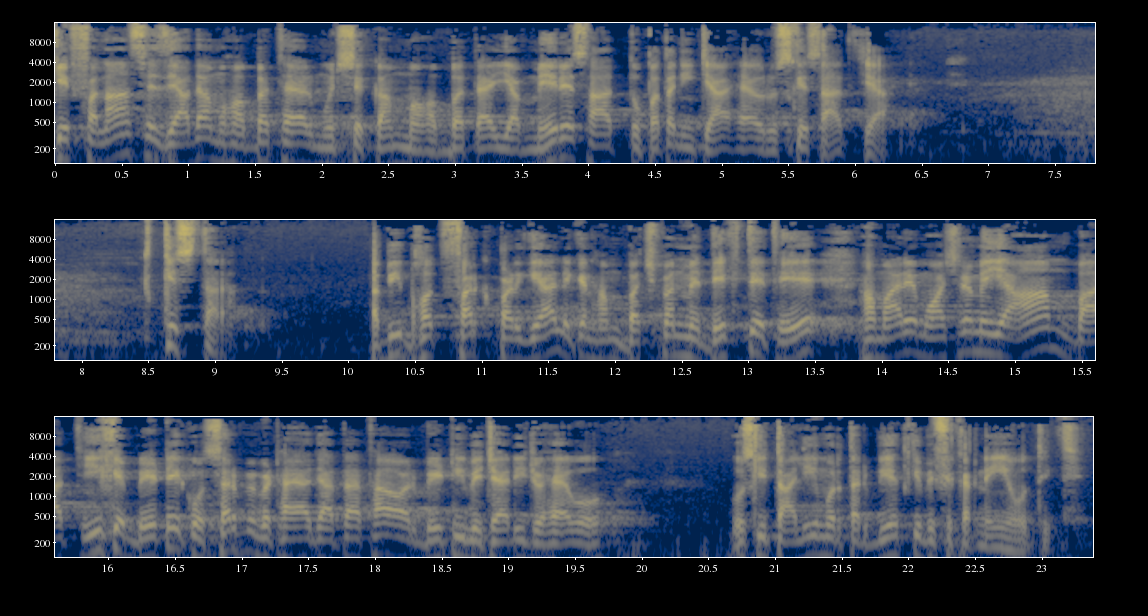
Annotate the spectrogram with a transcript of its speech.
کہ فلاں سے زیادہ محبت ہے اور مجھ سے کم محبت ہے یا میرے ساتھ تو پتہ نہیں کیا ہے اور اس کے ساتھ کیا ہے؟ کس طرح؟ ابھی بہت فرق پڑ گیا لیکن ہم بچپن میں دیکھتے تھے، ہمارے معاشرے میں یہ عام بات تھی کہ بیٹے کو سر پہ بٹھایا جاتا تھا اور بیٹی بیچاری جو ہے وہ اس کی تعلیم اور تربیت کی بھی فکر نہیں ہوتی تھی۔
